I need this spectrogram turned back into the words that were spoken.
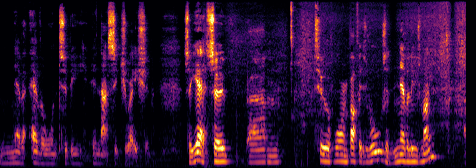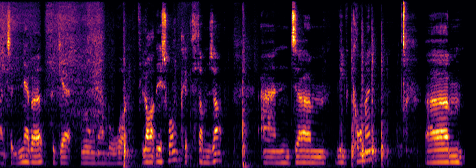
Never ever want to be in that situation. So yeah so um, two of Warren Buffett's rules are never lose money and to never forget rule number one. If you like this one click thumbs up and um, leave a comment. Um,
